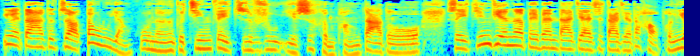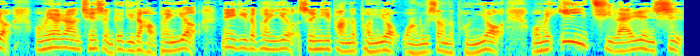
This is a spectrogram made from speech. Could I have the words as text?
因为大家都知道，道路养护呢，那个经费支出也是很庞大的哦。所以今天呢，陪伴大家是大家的好朋友。我们要让全省各地的好朋友、内地的朋友、收音机旁的朋友、网络上的朋友，我们一起来认识。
